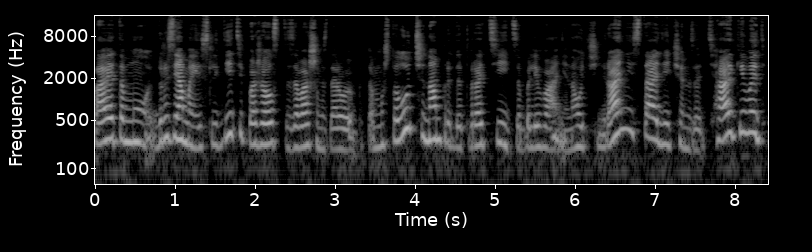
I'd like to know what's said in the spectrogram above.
Поэтому, друзья мои, следите, пожалуйста, за вашим здоровьем, потому что лучше нам предотвратить заболевание на очень ранней стадии, чем затягивать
